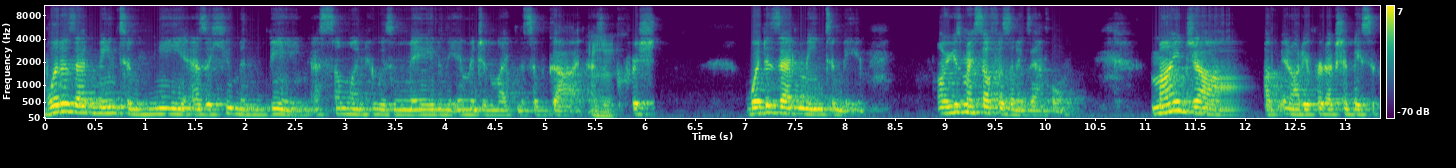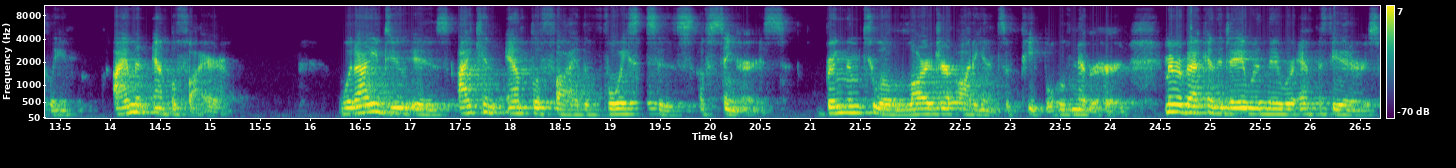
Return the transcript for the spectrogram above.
what does that mean to me as a human being, as someone who is made in the image and likeness of God, as mm-hmm. a Christian? What does that mean to me? I'll use myself as an example. My job in audio production, basically, I'm an amplifier. What I do is I can amplify the voices of singers, bring them to a larger audience of people who've never heard. Remember back in the day when there were amphitheaters?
